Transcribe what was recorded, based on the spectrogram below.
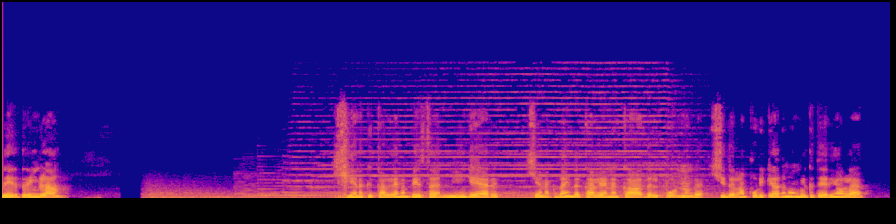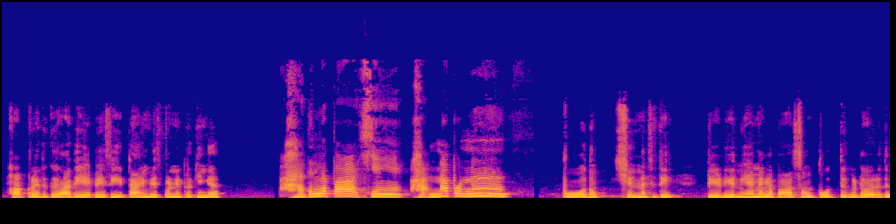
நிறுத்துறீங்களா? எனக்கு கல்யாணம் பேச நீங்க யாரு? எனக்கு தான் இந்த கல்யாணம் காதல் பொண்ணுங்க. இதெல்லாம் பிடிக்காதுன்னு உங்களுக்கு தெரியும்ல. அப்புறம் இதுக்கு அதையே பேசி டைம் வேஸ்ட் பண்ணிட்டு இருக்கீங்க? அது இல்லப்பா என் அண்ணா பொண்ணு. போதும். என்ன சித்தி? திடீர்னு என் மேல பாசம் பொத்துக்கிட்டு வருது.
